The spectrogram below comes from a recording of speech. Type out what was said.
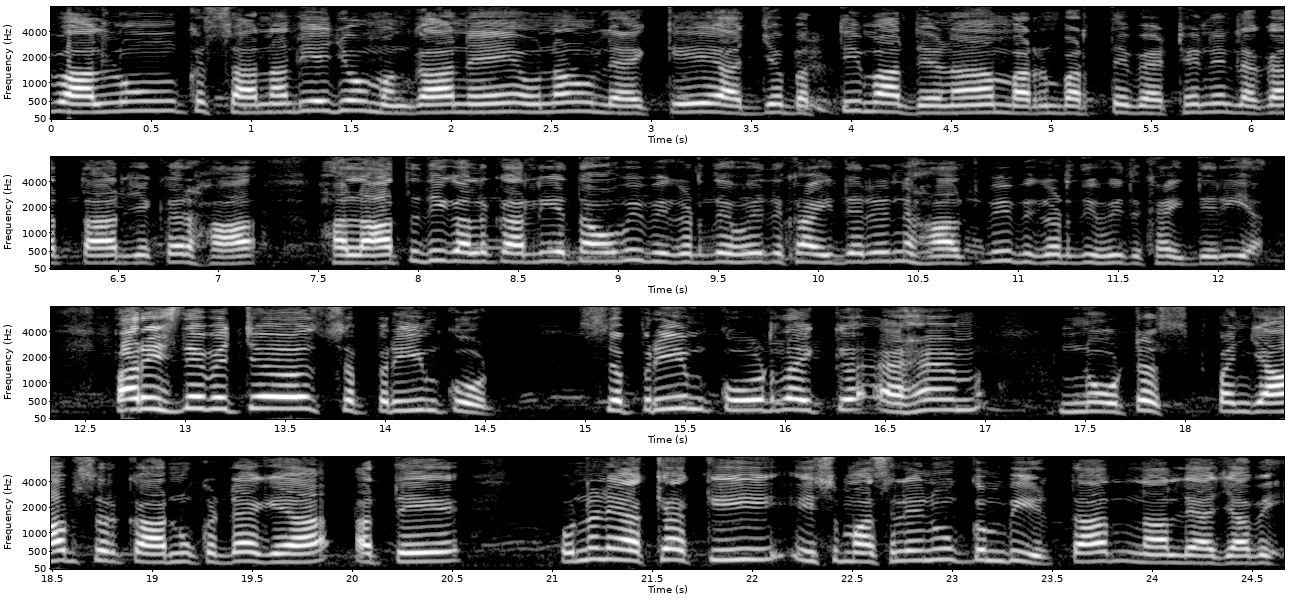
ਵੱਲ ਨੂੰ ਕਿਸਾਨਾਂ ਦੀਆਂ ਜੋ ਮੰਗਾਂ ਨੇ, ਉਹਨਾਂ ਨੂੰ ਲੈ ਕੇ ਅੱਜ 32ਵਾਂ ਦਿਨ ਮਰਨ ਵਰਤੇ ਬੈਠੇ ਨੇ। ਲਗਾਤਾਰ ਜੇਕਰ ਹਾ- ਹਾਲਾਤ ਦੀ ਗੱਲ ਕਰ ਲਈਏ ਤਾਂ ਉਹ ਵੀ ਵਿਗੜਦੇ ਹੋਏ ਦਿਖਾਈ ਦੇ ਰਹੇ ਨੇ, ਹਾਲਤ ਵੀ ਵਿਗੜਦੀ ਹੋਈ ਦਿਖਾਈ ਦੇ ਰਹੀ ਆ। ਪਰ ਇਸ ਦੇ ਵਿੱਚ ਸੁਪਰੀਮ ਕੋਰਟ ਸੁਪਰੀਮ ਕੋਰਟ ਦਾ ਇੱਕ ਅਹਿਮ ਨੋਟਿਸ ਪੰਜਾਬ ਸਰਕਾਰ ਨੂੰ ਕੱਢਿਆ ਗਿਆ ਅਤੇ ਉਹਨਾਂ ਨੇ ਆਖਿਆ ਕਿ ਇਸ ਮਸਲੇ ਨੂੰ ਗੰਭੀਰਤਾ ਨਾਲ ਲਿਆ ਜਾਵੇ।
